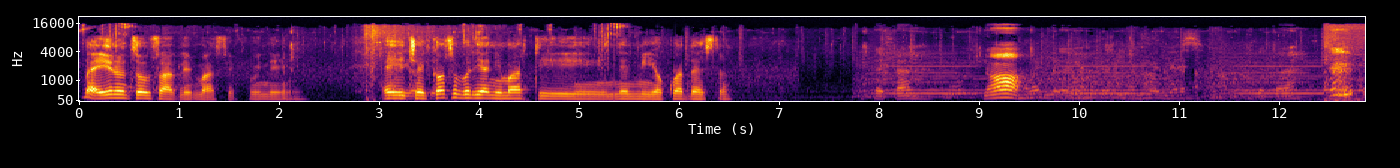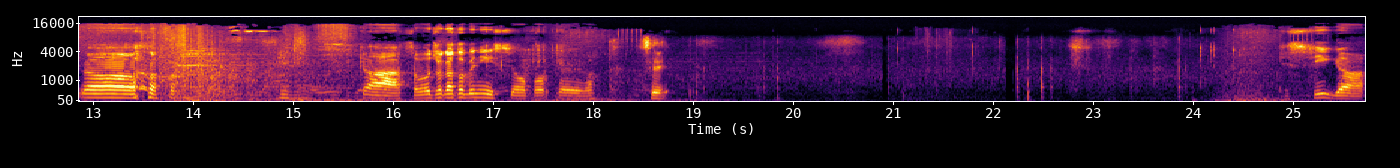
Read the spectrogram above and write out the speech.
Beh, io non so usarli il Mastiff, quindi... E c'è il coso per rianimarti nel mio, qua a destra. Aspetta. eh. No. Aspetta. eh. No. Cazzo, avevo giocato benissimo, porca. Sì. Che sfiga.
